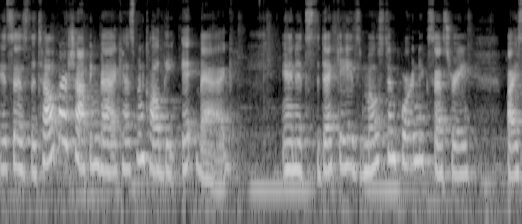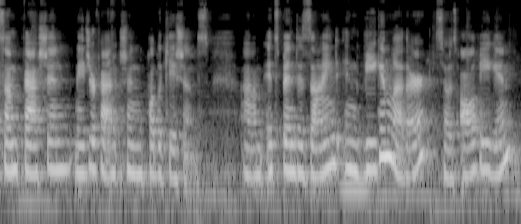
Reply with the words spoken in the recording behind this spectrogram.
it says the Telfar shopping bag has been called the IT bag and it's the decade's most important accessory by some fashion, major fashion publications. Um, it's been designed in vegan leather, so it's all vegan.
